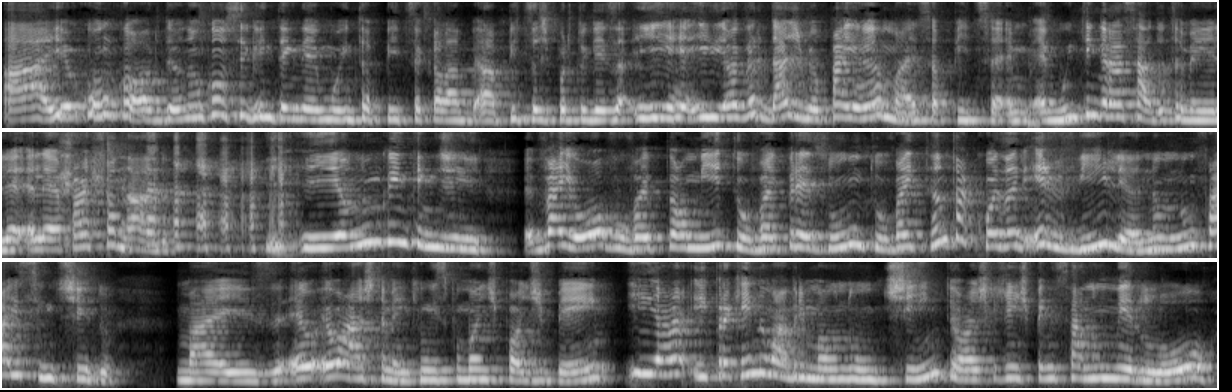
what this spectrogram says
Ah, eu concordo. Eu não consigo entender muito a pizza, aquela a pizza de portuguesa. E, e é verdade, meu pai ama essa pizza. É, é muito engraçado também. Ele é, ele é apaixonado. e, e, eu nunca entendi. Vai ovo, vai palmito, vai presunto, vai tanta coisa. Ervilha, não, não faz sentido. Mas eu, eu acho também que um espumante pode ir bem. E, e para quem não abre mão de um tinto, eu acho que a gente pensar num merlot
